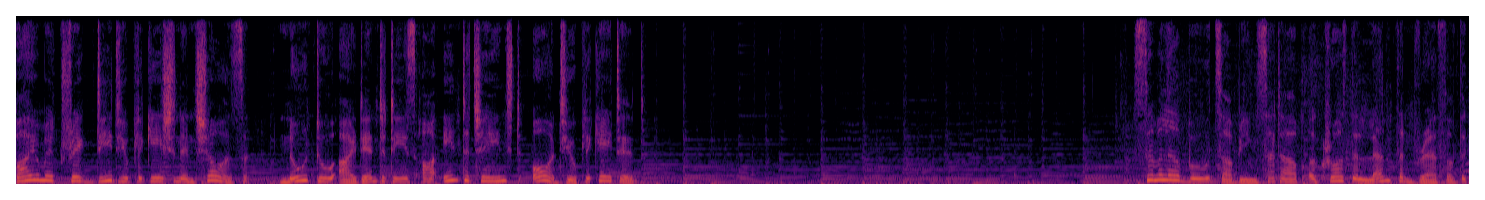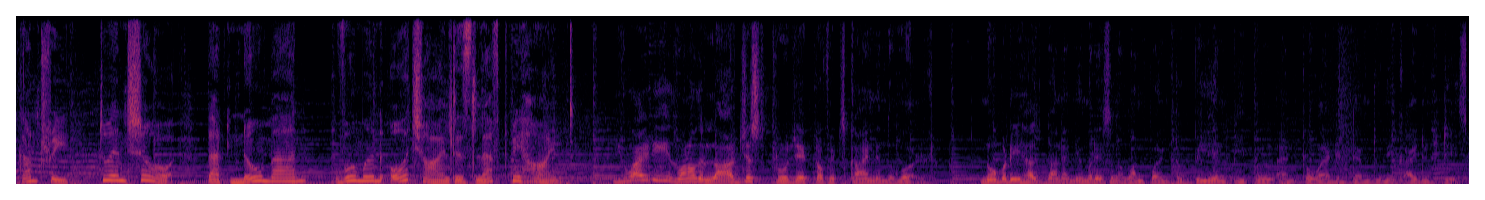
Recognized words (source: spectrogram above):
Biometric deduplication ensures no two identities are interchanged or duplicated. Similar booths are being set up across the length and breadth of the country to ensure that no man, woman or child is left behind. UID is one of the largest projects of its kind in the world. Nobody has done enumeration of 1.2 billion people and provided them unique identities.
